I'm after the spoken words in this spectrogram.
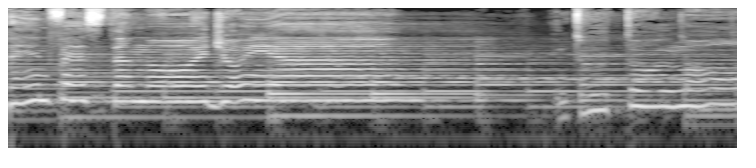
In festa noi gioiamo, in tutto il mondo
